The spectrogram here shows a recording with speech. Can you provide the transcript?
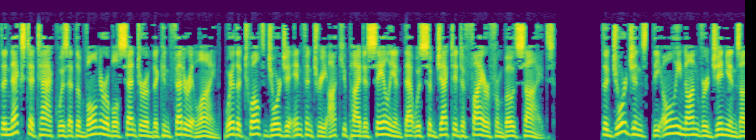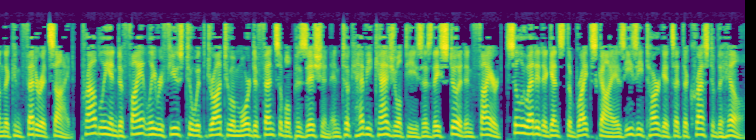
The next attack was at the vulnerable center of the Confederate line, where the 12th Georgia Infantry occupied a salient that was subjected to fire from both sides. The Georgians, the only non-Virginians on the Confederate side, proudly and defiantly refused to withdraw to a more defensible position and took heavy casualties as they stood and fired, silhouetted against the bright sky as easy targets at the crest of the hill.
